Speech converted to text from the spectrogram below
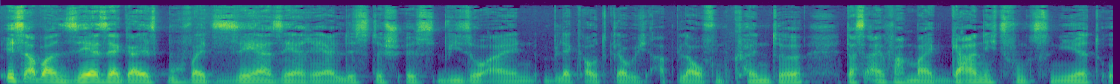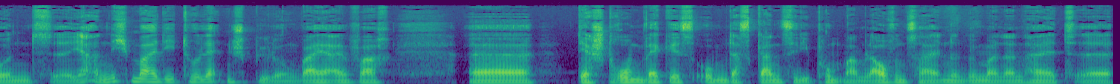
Ist aber ein sehr, sehr geiles Buch, weil es sehr, sehr realistisch ist, wie so ein Blackout, glaube ich, ablaufen könnte. Dass einfach mal gar nichts funktioniert und äh, ja, nicht mal die Toilettenspülung, weil einfach äh, der Strom weg ist, um das Ganze, die Pumpen am Laufen zu halten. Und wenn man dann halt äh,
